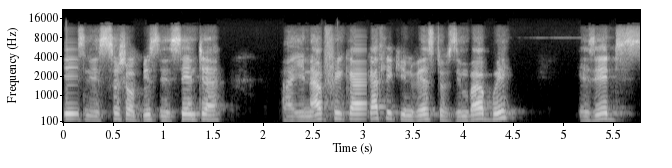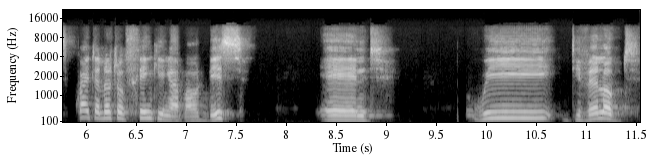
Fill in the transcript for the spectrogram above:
business, social business center uh, in Africa, Catholic University of Zimbabwe has had quite a lot of thinking about this. And we developed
